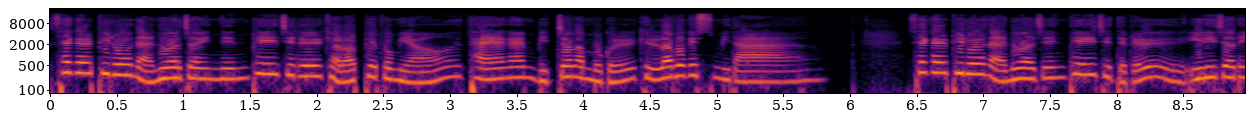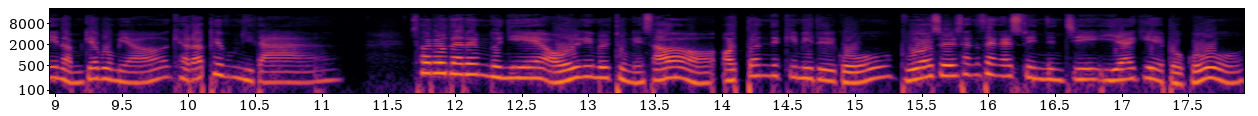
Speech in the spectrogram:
색알피로 나누어져 있는 페이지를 결합해보며 다양한 미적 안목을 길러보겠습니다. 색알피로 나누어진 페이지들을 이리저리 넘겨보며 결합해봅니다. 서로 다른 무늬의 어울림을 통해서 어떤 느낌이 들고 무엇을 상상할 수 있는지 이야기해보고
